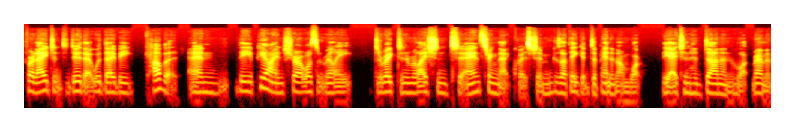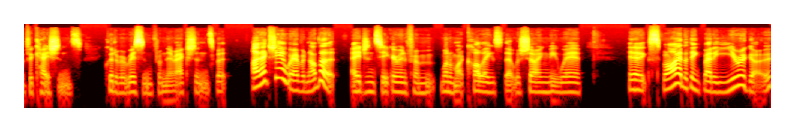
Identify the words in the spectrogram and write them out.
for an agent to do that, would they be covered? And the PI insurer wasn't really direct in relation to answering that question because I think it depended on what the agent had done and what ramifications could have arisen from their actions. But I'm actually aware of another agency agreement from one of my colleagues that was showing me where it had expired, I think, about a year ago.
